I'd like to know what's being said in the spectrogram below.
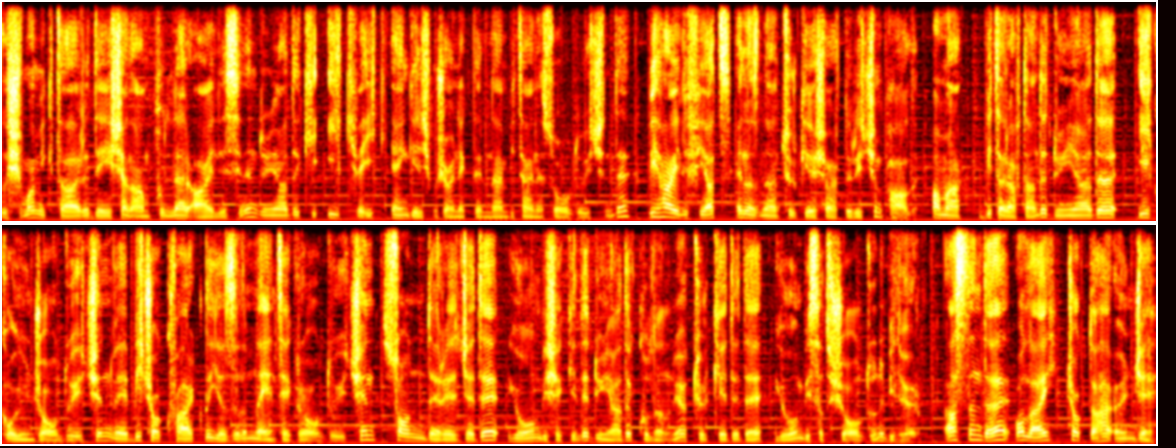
ışıma miktarı değişen ampuller ailesinin dünyadaki ilk ve ilk en gelişmiş örneklerinden bir tanesi olduğu için de bir hayli fiyat en azından Türkiye şartları için pahalı. Ama bir taraftan da dünyada ilk oyuncu olduğu için ve birçok farklı yazılımla entegre olduğu için son derecede yoğun bir şekilde dünyada kullanılıyor. Türkiye'de de yoğun bir satışı olduğunu biliyorum. Aslında olay çok daha önce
